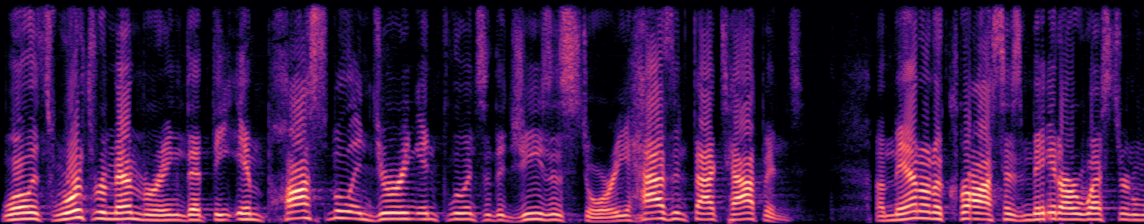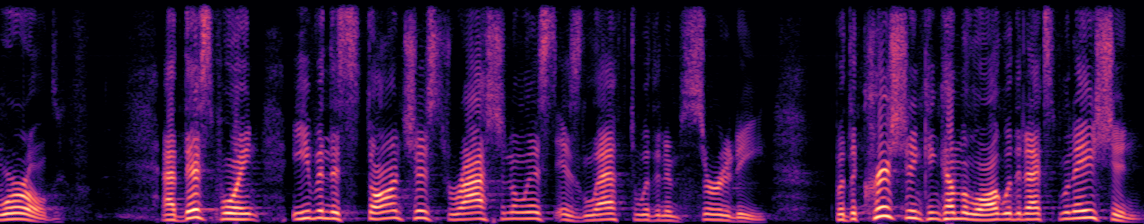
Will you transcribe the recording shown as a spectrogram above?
Well, it's worth remembering that the impossible enduring influence of the Jesus story has in fact happened. A man on a cross has made our Western world. At this point, even the staunchest rationalist is left with an absurdity. But the Christian can come along with an explanation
